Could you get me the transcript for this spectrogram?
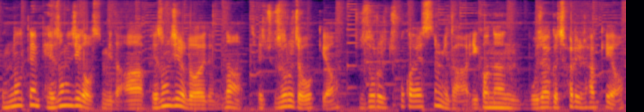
등록된 배송지가 없습니다. 아, 배송지를 넣어야 되구나. 제 주소를 적을게요. 주소를 추가했습니다. 이거는 모자이크 처리를 할게요.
